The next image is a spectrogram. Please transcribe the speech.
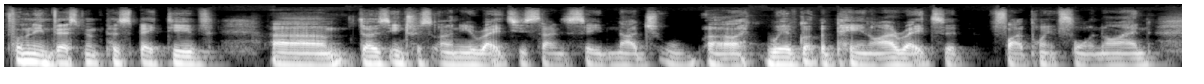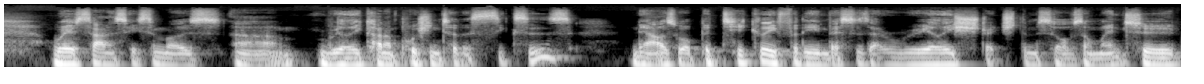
From an investment perspective, um, those interest only rates you're starting to see nudge. Uh, we've got the P&I rates at 5.49. We're starting to see some of those um, really kind of push into the sixes now as well, particularly for the investors that really stretched themselves and went to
